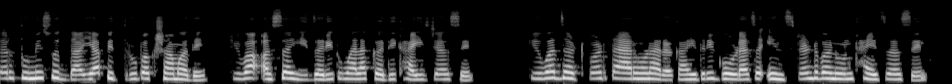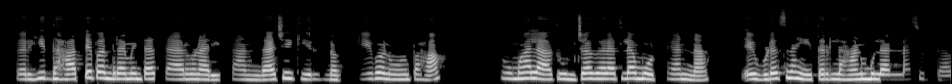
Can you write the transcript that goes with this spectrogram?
तर तुम्ही सुद्धा या पितृपक्षामध्ये किंवा असंही जरी तुम्हाला कधी खायचे असेल किंवा झटपट तयार होणारं काहीतरी गोडाचं इन्स्टंट बनवून खायचं असेल तर ही दहा ते पंधरा मिनटात तयार होणारी तांदळाची खीर नक्की बनवून पहा. तुम्हाला तुमच्या घरातल्या मोठ्यांना एवढंच नाही तर लहान मुलांना सुद्धा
